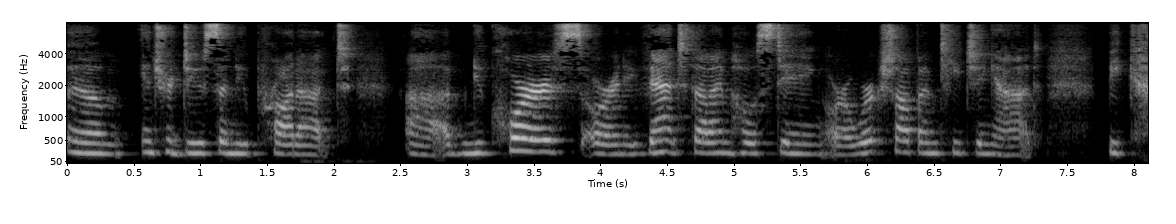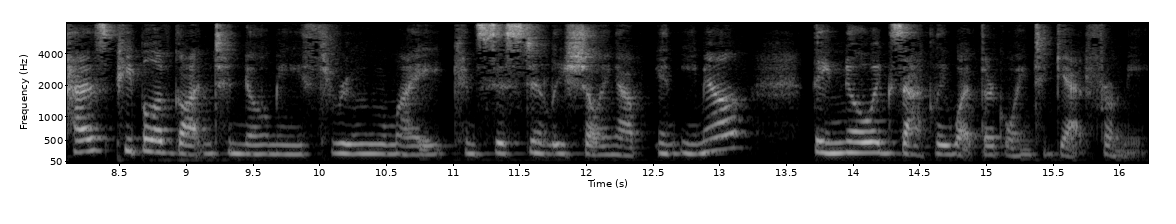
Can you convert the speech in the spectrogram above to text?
um, introduce a new product, uh, a new course or an event that I'm hosting or a workshop I'm teaching at, because people have gotten to know me through my consistently showing up in email, they know exactly what they're going to get from me.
